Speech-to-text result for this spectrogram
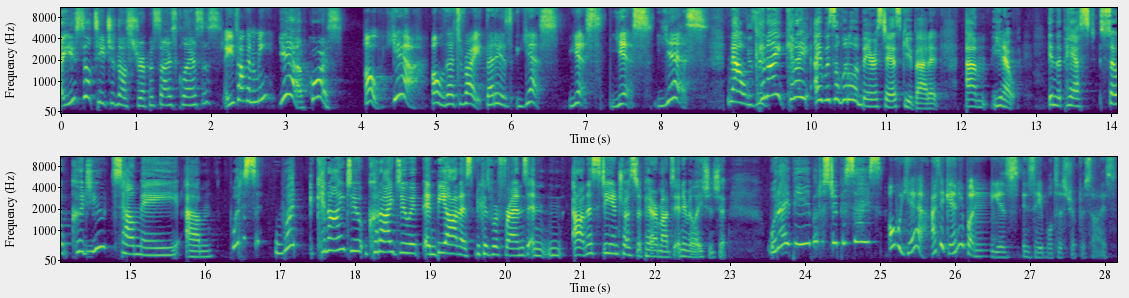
are you still teaching those stripper size classes? Are you talking to me? Yeah, of course. Oh, yeah. Oh, that's right. That is yes. Yes. Yes. Yes. Now, Is can it- I? Can I? I was a little embarrassed to ask you about it. Um, you know, in the past. So, could you tell me um, what is what can I do? Could I do it and be honest because we're friends and honesty and trust are paramount to any relationship. Would I be able to strip a size? Oh yeah. I think anybody is is able to strip a size.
